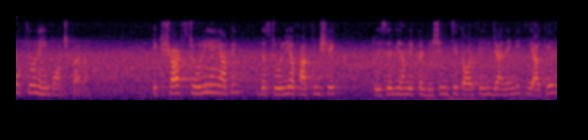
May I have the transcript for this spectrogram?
वो क्यों नहीं पहुँच पा रहा। एक शॉर्ट स्टोरी है यहाँ पे द स्टोरी ऑफ़ हाकिम शेख तो इसे भी हम एक कंडीशन के तौर पे ही जानेंगे कि आखिर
